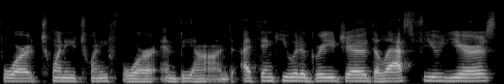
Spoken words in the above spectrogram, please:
for 2024 and beyond. I think you would agree, Joe, the last few years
